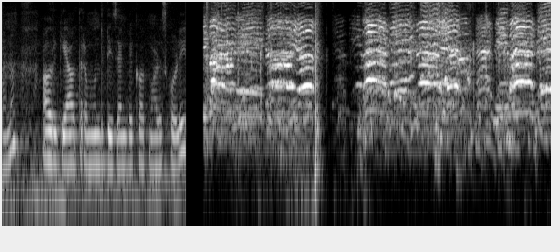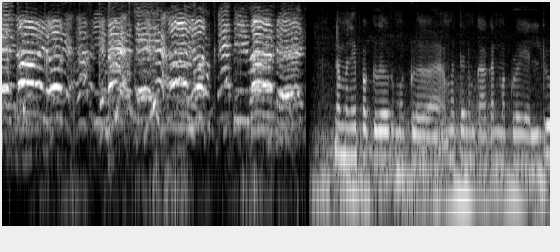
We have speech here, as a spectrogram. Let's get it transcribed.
ನಾನು ಅವ್ರಿಗೆ ಯಾವ ಥರ ಮುಂದೆ ಡಿಸೈನ್ ಬೇಕು ಅವ್ರು ಮಾಡಿಸ್ಕೊಳ್ಳಿ. ನಮ್ಮ ಮನೆ ಪಕ್ಕದವ್ರ ಮಕ್ಕಳು, ಮತ್ತು ನಮ್ಮ ಕಾಕನ ಮಕ್ಕಳು ಎಲ್ಲರೂ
